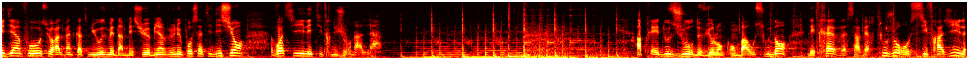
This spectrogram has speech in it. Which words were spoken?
Midi Info sur Al24 News. Mesdames, Messieurs, bienvenue pour cette édition. Voici les titres du journal. Après 12 jours de violents combats au Soudan, les trêves s'avèrent toujours aussi fragiles.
